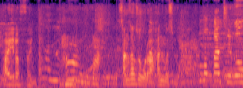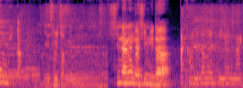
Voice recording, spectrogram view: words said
바이러스이다. 상상 속으로 하는 것입니다. 행복과 즐거움이다. 예술적입니다. 신나는 것입니다. 감정을 날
